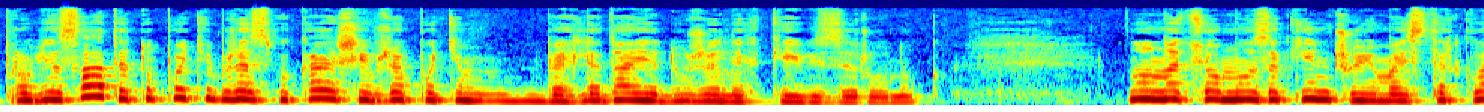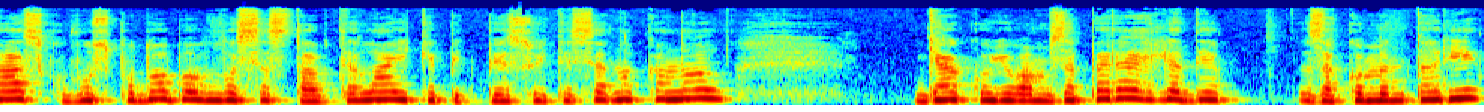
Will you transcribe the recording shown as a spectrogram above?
пров'язати, то потім вже звикаєш і вже потім виглядає дуже легкий візерунок. Ну, на цьому закінчую майстер-клас. Кому сподобалося, ставте лайки, підписуйтеся на канал. Дякую вам за перегляди, за коментарі.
